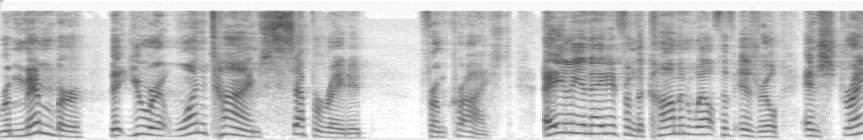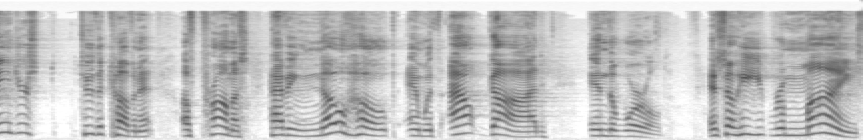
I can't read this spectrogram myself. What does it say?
Remember that you were at one time separated from Christ, alienated from the commonwealth of Israel, and strangers to the covenant of promise, having no hope and without God in the world. And so he reminds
